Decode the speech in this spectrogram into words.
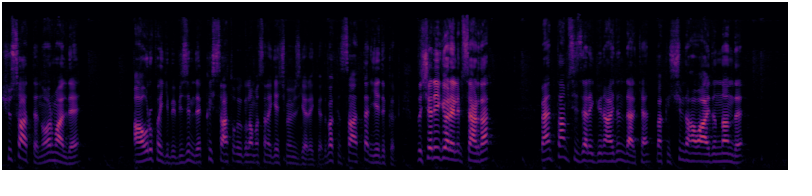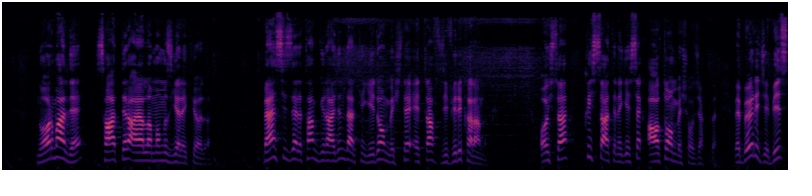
Şu saatte normalde Avrupa gibi bizim de kış saati uygulamasına geçmemiz gerekiyordu. Bakın saatler 7.40. Dışarıyı görelim Serdar. Ben tam sizlere günaydın derken, bakın şimdi hava aydınlandı. Normalde saatleri ayarlamamız gerekiyordu. Ben sizlere tam günaydın derken 7.15'te etraf zifiri karanlık. Oysa kış saatine geçsek 6.15 olacaktı. Ve böylece biz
